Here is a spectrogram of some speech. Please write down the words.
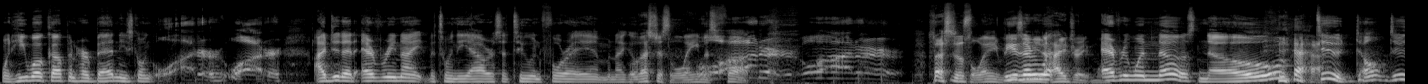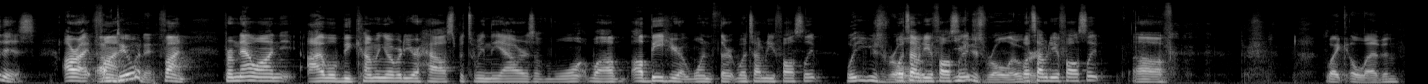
when he woke up in her bed and he's going water water i do that every night between the hours of 2 and 4 a.m and i go Well, that's just lame as fuck. water water That's just lame. because. You everyone, hydrate more. everyone knows. No, Yeah. dude, don't do this. All right, fine. doing it. Fine. From now on, I will be coming over to your house between the hours of one. Well, I'll, I'll be here at one thirty. What time do you fall asleep? well, you just roll. What time over. do you fall asleep? You just roll over. What time do you fall asleep? Um, like eleven.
